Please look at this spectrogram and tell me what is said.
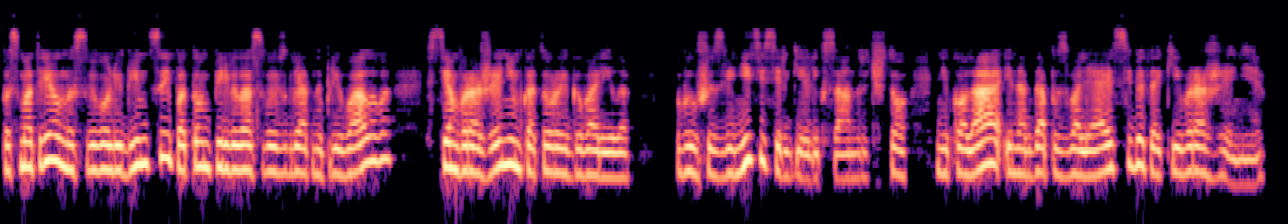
посмотрела на своего любимца и потом перевела свой взгляд на Привалова с тем выражением, которое говорила — вы уж извините, Сергей Александрович, что Никола иногда позволяет себе такие выражения.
